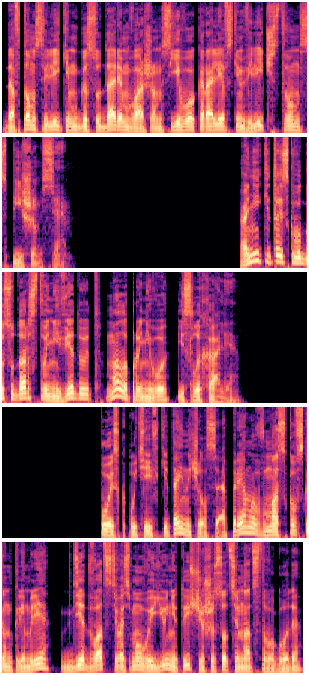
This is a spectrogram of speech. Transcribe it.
да в том с великим государем вашим, с его королевским величеством спишемся. Они китайского государства не ведают, мало про него и слыхали. Поиск путей в Китай начался прямо в Московском Кремле, где 28 июня 1617 года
